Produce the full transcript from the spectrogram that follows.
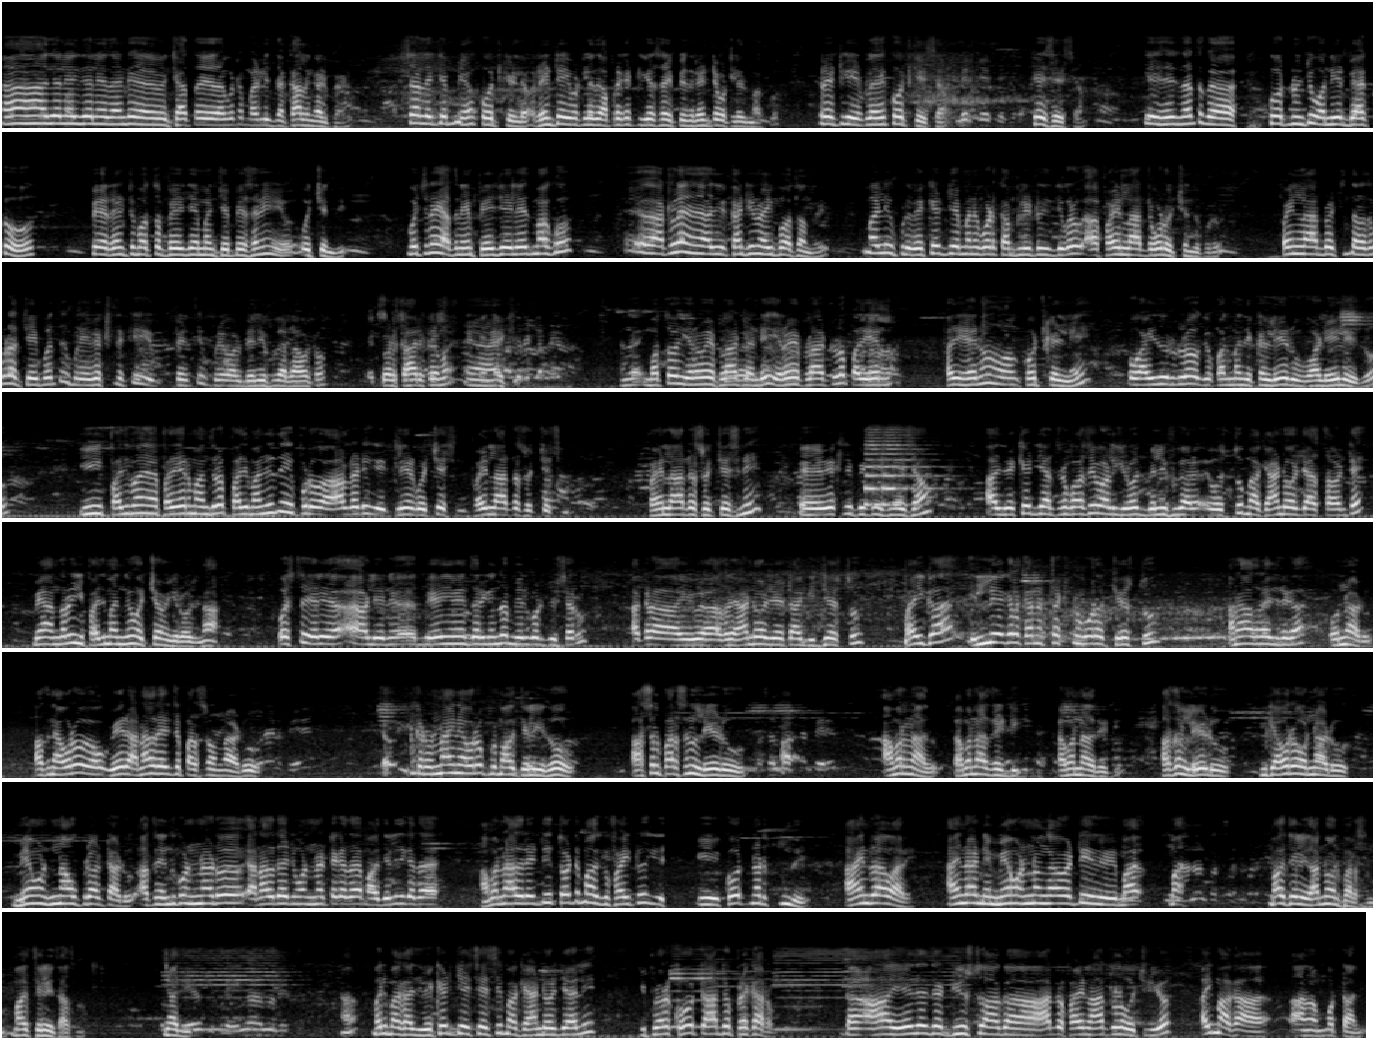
అదే లేదు ఇదే లేదండి చేత అనుకుంటే మళ్ళీ కాలం గడిపాడు. సరే చెప్పి మేము కోర్టుకి వెళ్ళాం. రెంటే ఇవ్వట్లేదు అప్పటికే కేసు అయిపోయింది రెంట్ ఇవ్వట్లేదు మాకు. రెంట్కి ఇవ్వట్లేదు కోర్టుకి వేసాం. కేసు వేసాం. కేసు వేసిన తర్వాత కోర్టు నుంచి one year back pay rent మొత్తం పే చేయమని చెప్పేసి అని వచ్చింది. వచ్చినాయి అతను ఏం పే చేయలేదు మాకు. అట్లే అది కంటిన్యూ అయిపోతుంది. మళ్ళీ ఇప్పుడు వెకేట్ చేయమని కూడా కంప్లీట్ ఇది కూడా ఫైనల్ ఆర్డర్ కూడా వచ్చింది ఇప్పుడు. ఫైనల్ ఆర్డర్ వచ్చిన తర్వాత కూడా చేయకపోతే ఇప్పుడు ఎలక్షన్కి పెడితే ఇప్పుడు వాళ్ళు బెలీఫ్గా రావటం వాళ్ళ కార్యక్రమం మొత్తం ఇరవై ప్లాట్లు అండి. ఇరవై ప్లాట్లో పదిహేను పదిహేను కోర్టుకు వెళ్ళినాయి. ఓ ఐదుగురిలో కొంతమంది ఇక్కడ లేరు వాళ్ళు వేయలేదు. ఈ పది మంది పదిహేను మందిలో పది మందిది ఇప్పుడు ఆల్రెడీ క్లియర్గా వచ్చేసింది. ఫైనల్ ఆర్డర్స్ వచ్చేసింది. ఫైనల్ ఆర్డర్స్ వచ్చేసినాయి. ఎక్స్ట్రీ పిటిషన్ వేసాం. అది వెకేట్ చేయించడం కోసం వాళ్ళు ఈరోజు బెలీఫ్గా వస్తూ మాకు హ్యాండ్ ఓవర్ చేస్తామంటే మేమందరం ఈ పది మంది వచ్చాము ఈ రోజున. వస్తే వాళ్ళు ఏమేమి జరిగిందో మీరు కూడా చూశారు. అక్కడ అసలు హ్యాండ్ ఓవర్ చేయడానికి ఇచ్చేస్తూ పైగా ఇల్లీగల్ కన్స్ట్రక్షన్ కూడా చేస్తూ అనాథరైజ్డ్గా ఉన్నాడు. అతను ఎవరో వేరే అనాథరైజ్డ్ పర్సన్ ఉన్నాడు. ఇక్కడ ఉన్న ఆయన ఎవరో ఇప్పుడు మాకు తెలియదు అసలు పర్సన్ లేడు. అమర్నాథ్ అమర్నాథ్ రెడ్డి అమర్నాథ్ రెడ్డి. అతను లేడు. ఇంకెవరో ఉన్నాడు. మేము ఉంటున్నాం ఇప్పుడు అంటాడు. అతను ఎందుకు ఉంటున్నాడు అనాథ రెడ్డి ఉంటున్నట్టే కదా మాకు తెలియదు కదా. అమర్నాథ్ రెడ్డి తోటి మాకు ఫైట్ ఈ కోర్టు నడుస్తుంది ఆయన రావాలి. ఆయన రాని మేము ఉన్నాం కాబట్టి మా మాకు తెలియదు అన్నోన్ పర్సన్ మాకు తెలియదు అసలు. అది. మరి మాకు అది వికెట్ చేసేసి మాకు హ్యాండ్ ఓవర్ చేయాలి. ఇప్పటివరకు కోర్టు ఆర్డర్ ప్రకారం. ఆ ఏదైతే డ్యూస్ ఆర్డర్ ఫైనల్ ఆర్డర్లో వచ్చినాయో అవి మాకు ఆ ముట్టాలి.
